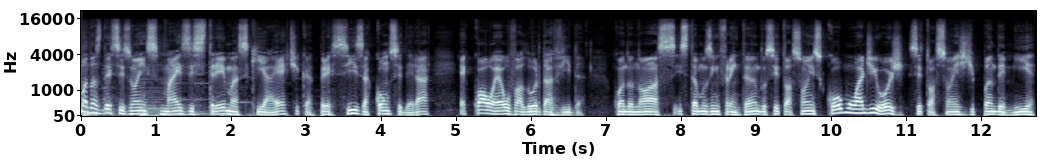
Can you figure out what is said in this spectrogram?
Uma das decisões mais extremas que a ética precisa considerar é qual é o valor da vida. Quando nós estamos enfrentando situações como a de hoje, situações de pandemia,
